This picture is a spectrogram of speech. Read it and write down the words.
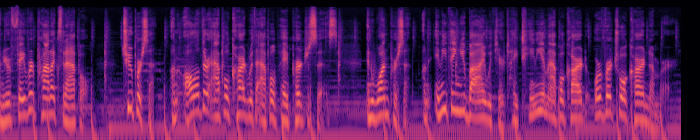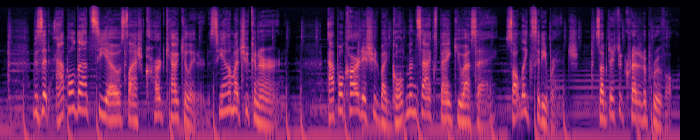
on your favorite products at Apple 2% on all other Apple Card with Apple Pay purchases, and 1% on anything you buy with your titanium Apple Card or virtual card number. Visit apple.co slash card calculator to see how much you can earn. Apple Card issued by Goldman Sachs Bank USA, Salt Lake City branch, subject to credit approval.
